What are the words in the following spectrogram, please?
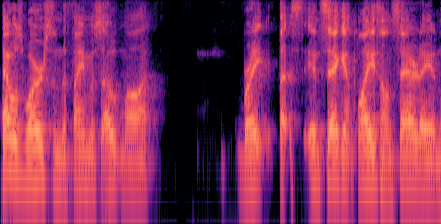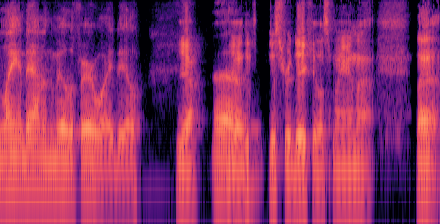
that was worse than the famous Oakmont break in second place on Saturday and laying down in the middle of the fairway deal. Yeah, uh, yeah, just, just, ridiculous, man. I, that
